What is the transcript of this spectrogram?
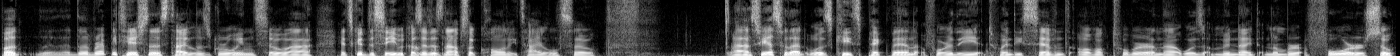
but the, the reputation of this title is growing, so uh, it's good to see because it is an absolute quality title. So. Uh, so yeah, so that was Keith's pick then for the 27th of October, and that was Moon Knight number four. So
